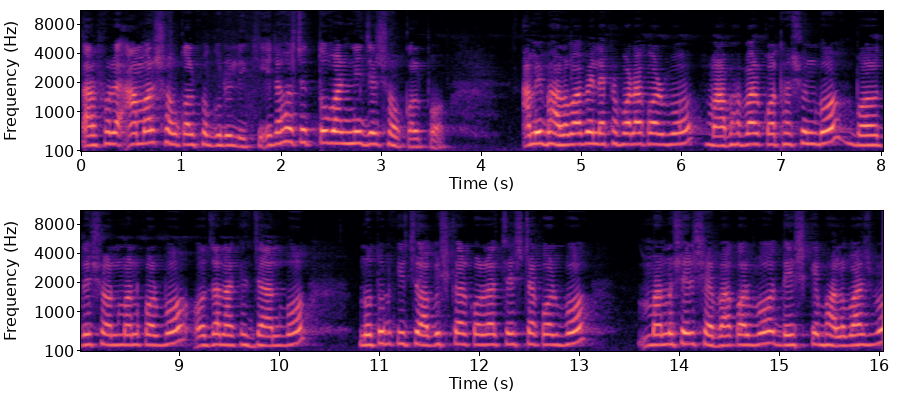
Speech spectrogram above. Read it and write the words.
তারপরে আমার সংকল্পগুলো লিখি। এটা হচ্ছে তোমার নিজের সংকল্প। আমি ভালোভাবে লেখাপড়া করব, মা বাবার কথা শুনব, বড়দের সম্মান করব, অজানাকে জানব, নতুন কিছু আবিষ্কার করার চেষ্টা করব, মানুষের সেবা করব, দেশকে ভালোবাসবো,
